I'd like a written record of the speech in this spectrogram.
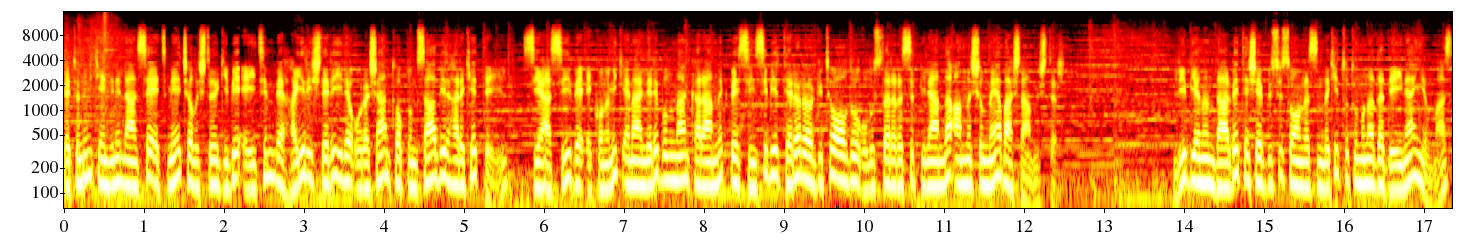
FETÖ'nün kendini lanse etmeye çalıştığı gibi eğitim ve hayır işleri ile uğraşan toplumsal bir hareket değil, siyasi ve ekonomik emelleri bulunan karanlık ve sinsi bir terör örgütü olduğu uluslararası planda anlaşılmaya başlanmıştır. Libya'nın darbe teşebbüsü sonrasındaki tutumuna da değinen Yılmaz,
